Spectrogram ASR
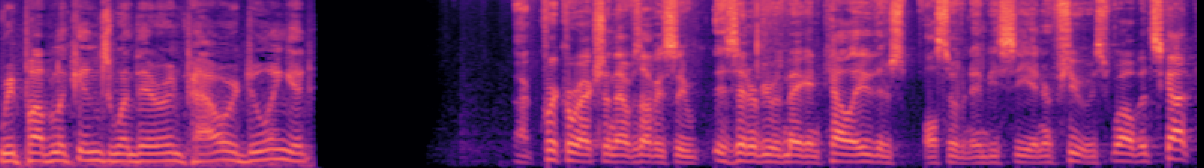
Republicans when they're in power doing it. Uh, quick correction. That was obviously his interview with Megyn Kelly. There's also an NBC interview as well. But Scott,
